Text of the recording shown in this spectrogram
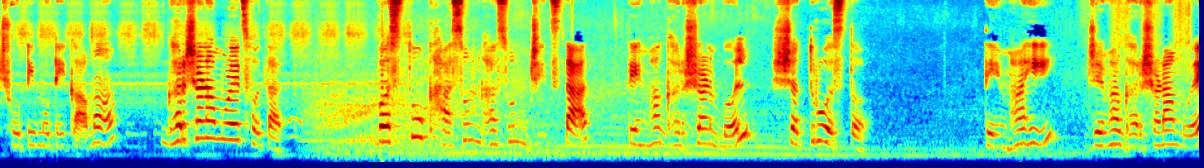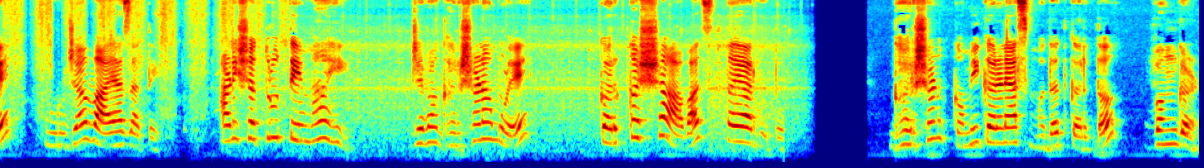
छोटी मोठी कामं घर्षणामुळेच होतात. वस्तू घासून घासून झिजतात तेव्हा घर्षण बल शत्रू असतं. तेव्हाही जेव्हा घर्षणामुळे ऊर्जा वाया जाते आणि शत्रू तेव्हाही जेव्हा घर्षणामुळे कर्कश आवाज तयार होतो. घर्षण कमी करण्यास मदत करतं वंगण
